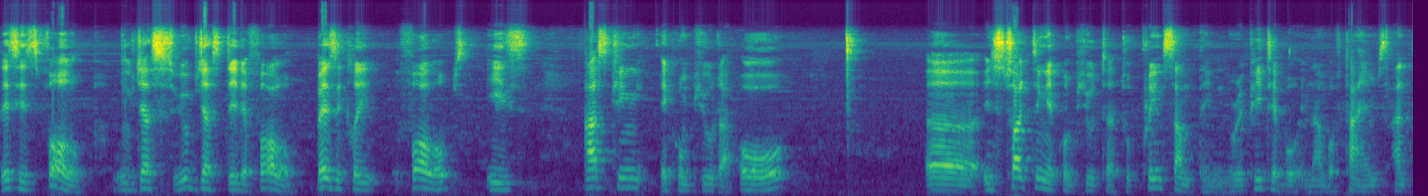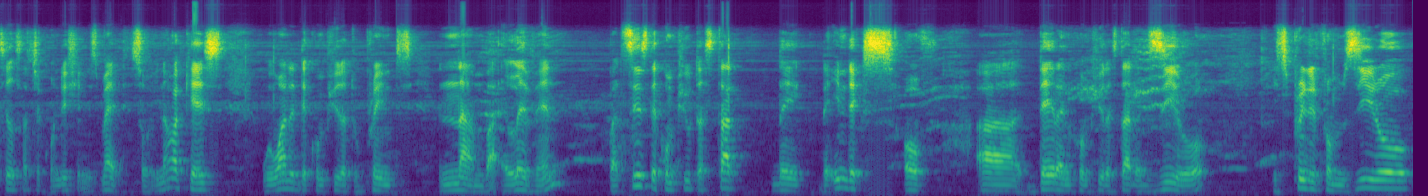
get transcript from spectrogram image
this is for loop we've just you've just did a for loop basically for loops is asking a computer or uh, instructing a computer to print something repeatable a number of times until such a condition is met. So in our case, we wanted the computer to print number 11, but since the computer start the the index of uh, data in computer start at zero, it's printed from zero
